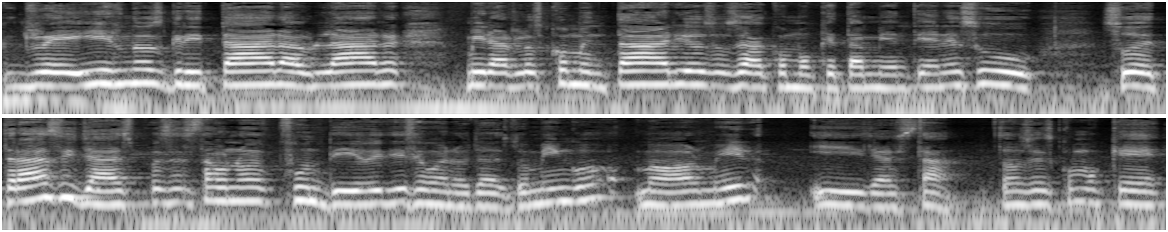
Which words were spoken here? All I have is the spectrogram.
reírnos, gritar, hablar, mirar los comentarios, o sea, como que también tiene su, su detrás y ya después está uno fundido y dice, bueno, ya es domingo, me voy a dormir y ya está. Entonces como que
